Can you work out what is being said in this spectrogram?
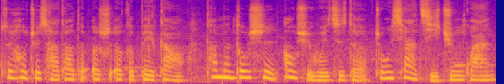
最后追查到的二十二个被告，他们都是奥许维兹的中下级军官。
